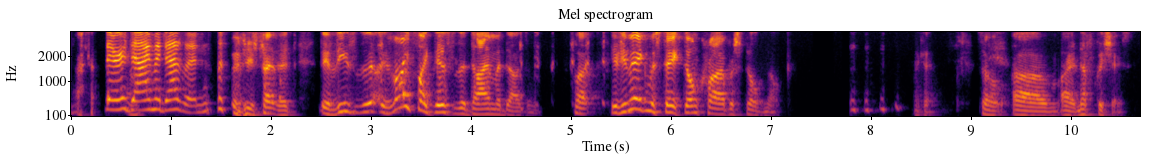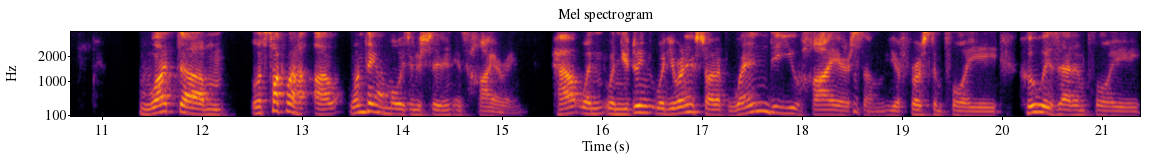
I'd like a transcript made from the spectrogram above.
they're a dime a dozen. these, these advice like this is a dime a dozen. But if you make a mistake, don't cry over spilled milk. Okay. So, um, all right, enough cliches. What? Um, let's talk about uh, one thing I'm always interested in is hiring. How when when you're doing when you're running a startup, when do you hire some your first employee? Who is that employee?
